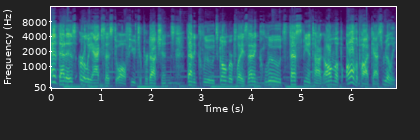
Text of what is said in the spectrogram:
and that is early access to all future productions. That includes Gomer plays, that includes Thespian Talk, all the all the podcasts, really.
